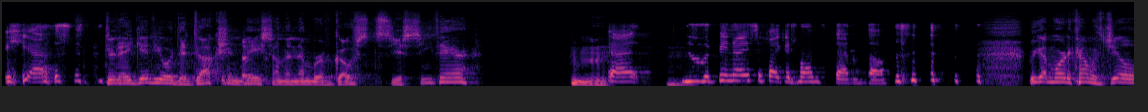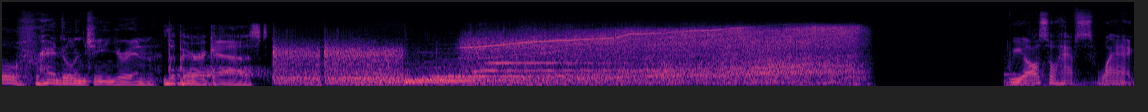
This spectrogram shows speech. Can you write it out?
yes. Do they give you a deduction based on the number of ghosts you see there? Hmm. Uh, no, it would be nice if I could homestead them, though. we got more to come with Jill Randall and Gene. You're in the Paracast. We also have swag.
